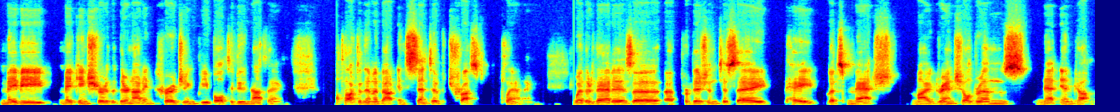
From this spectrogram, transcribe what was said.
maybe making sure that they're not encouraging people to do nothing, I'll talk to them about incentive trust planning. Whether that is a, a provision to say, hey, let's match my grandchildren's net income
